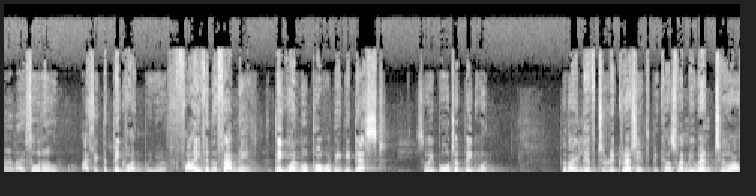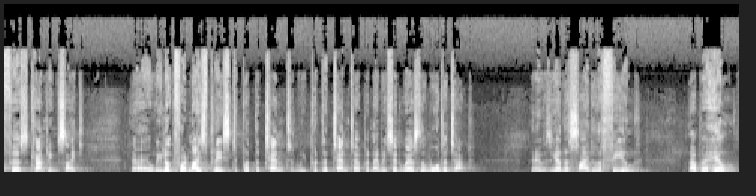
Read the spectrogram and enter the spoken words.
And I thought, Oh, I think the big one, we were five in the family, the big one will probably be best. So we bought a big one. But I lived to regret it because when we went to our first camping site, uh, we looked for a nice place to put the tent and we put the tent up and then we said, Where's the water tap? And it was the other side of the field, up a hill.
